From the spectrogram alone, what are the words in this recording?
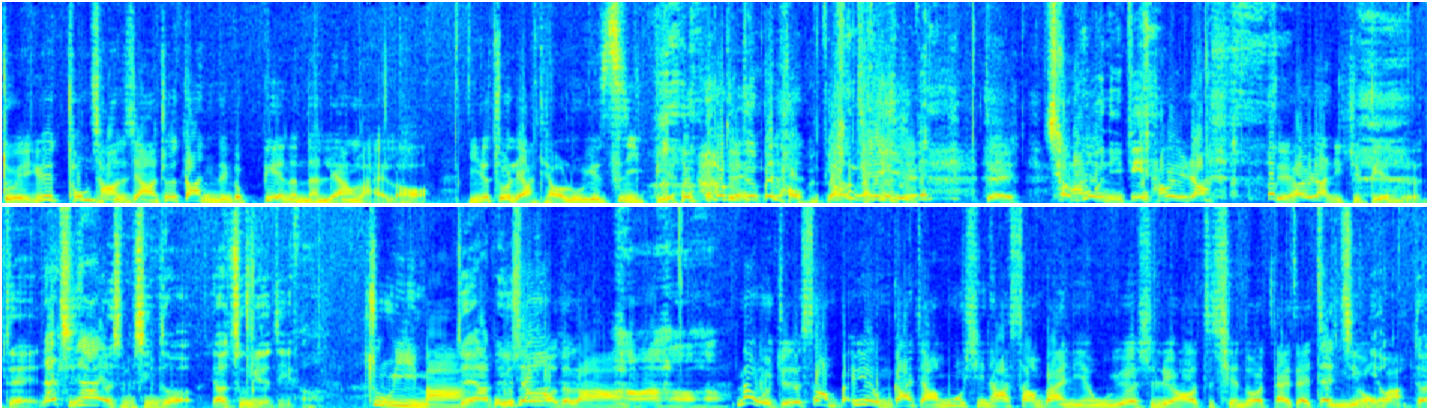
对，因为通常是这样，就是当你那个变的能量来了哈，你就走两条路，一个自己变，他们就被老老天爷 对强迫你变，他会让对，他会让你去变的。对，那其他还有什么星座要注意的地方？注意吗？对啊，我们讲好的啦。好啊，好好。那我觉得上半，因为我们刚才讲木星，它上半年五月二十六号之前都要待在金牛嘛。对。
